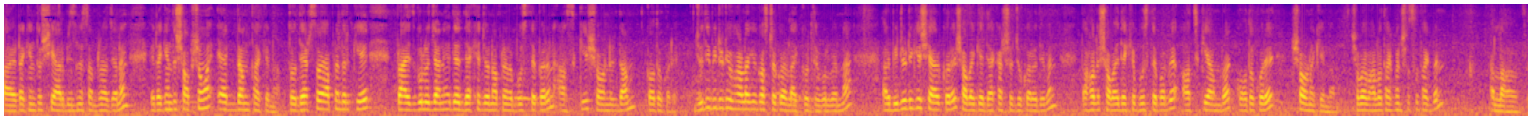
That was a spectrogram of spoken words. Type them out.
আর এটা কিন্তু শেয়ার বিজনেস আপনারা জানেন। এটা কিন্তু সবসময় একদম থাকে না। তো দ্যাটস ওয়াই আপনাদেরকে প্রাইসগুলো জানিয়ে দিয়ে দেখে যেন আপনারা বুঝতে পারেন আজকে স্বর্ণের দাম কত করে। যদি ভিডিওটি ভালো লাগে, কষ্ট করে লাইক করতে বলবেন না। আর ভিডিওটিকে শেয়ার করে সবাইকে দেখার সুযোগ করে দেবেন। তাহলে সবাই দেখে বুঝতে পারবে আজকে আমরা কত করে স্বর্ণ কিনলাম। সবাই ভালো থাকবেন, সুস্থ থাকবেন। আল্লাহ হাফেজ।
